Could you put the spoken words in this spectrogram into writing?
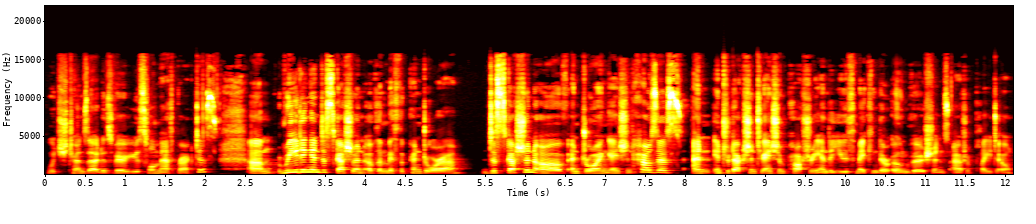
which turns out is very useful math practice, um, reading and discussion of the myth of Pandora, discussion of and drawing ancient houses, and introduction to ancient pottery and the youth making their own versions out of Play Doh.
